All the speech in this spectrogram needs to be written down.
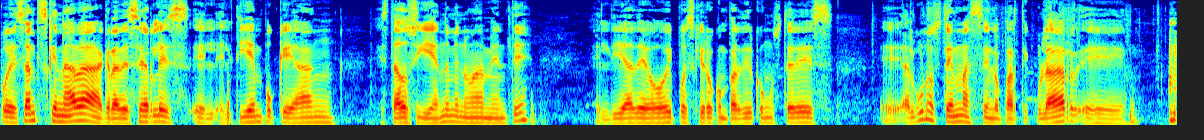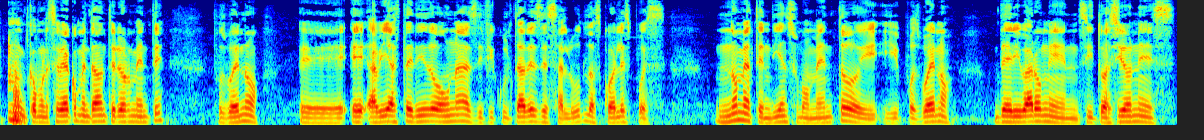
Pues antes que nada agradecerles el, tiempo que han estado siguiéndome nuevamente. El día de hoy pues quiero compartir con ustedes eh, algunos temas en lo particular. Eh, como les había comentado anteriormente, pues bueno, eh, había tenido unas dificultades de salud, las cuales pues no me atendí en su momento y pues bueno, derivaron en situaciones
